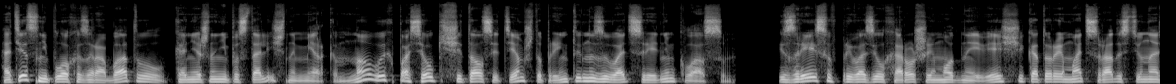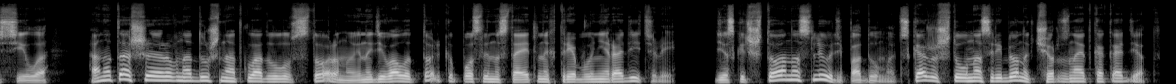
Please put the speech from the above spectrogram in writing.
Отец неплохо зарабатывал, конечно, не по столичным меркам, но в их поселке считался тем, что принято называть средним классом. Из рейсов привозил хорошие модные вещи, которые мать с радостью носила — а Наташа равнодушно откладывала в сторону и надевала только после настоятельных требований родителей. Дескать, что о нас люди подумают? Скажут, что у нас ребенок черт знает как одет.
